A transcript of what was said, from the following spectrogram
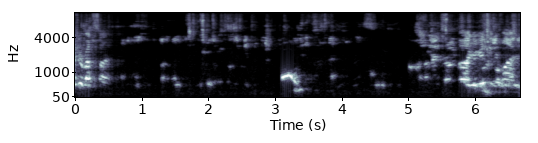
guys are about to start. Oh, you're missing one.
